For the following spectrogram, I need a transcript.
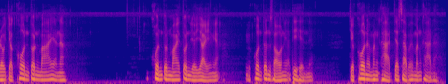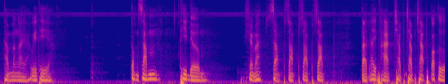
เราจะโค่นต้นไม้อะนะโค่นต้นไม้ต้นใหญ่ ๆ เนี่ย หรือโค่นต้นเสาเนี่ยที่เห็นเนี่ย จะโค่นให้มันขาดจะสับให้มันขาดอะทำยังไงอะวิธีอะ ต้องซ้ำที่เดิม ใช่ไหมสับสับสับสับตัดให้ขาดฉับฉับฉับก็คือ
